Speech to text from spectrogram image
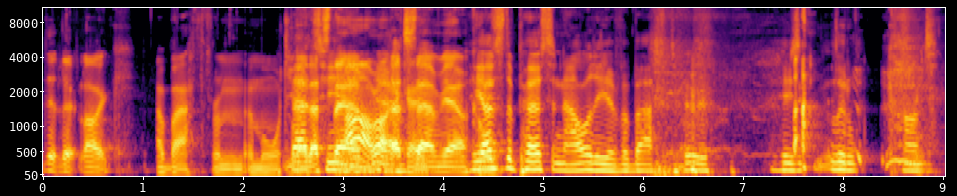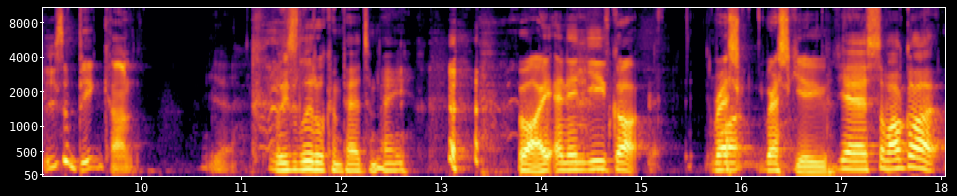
that looked like a bath from Immortal? yeah, That's that's him. them. Oh, right, that's okay. them. Yeah, He has the personality of a bath too. he's a little cunt. He's a big cunt. Yeah, well, he's little compared to me. Right, and then you've got res- What? rescue. Yeah, so I got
